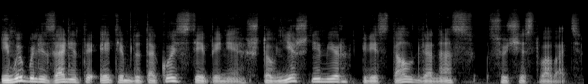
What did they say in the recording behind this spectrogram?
и мы были заняты этим до такой степени, что внешний мир перестал для нас существовать.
